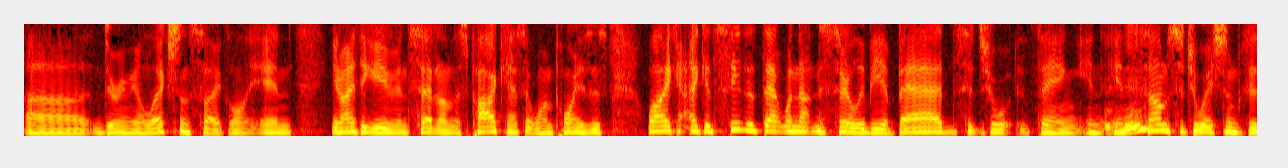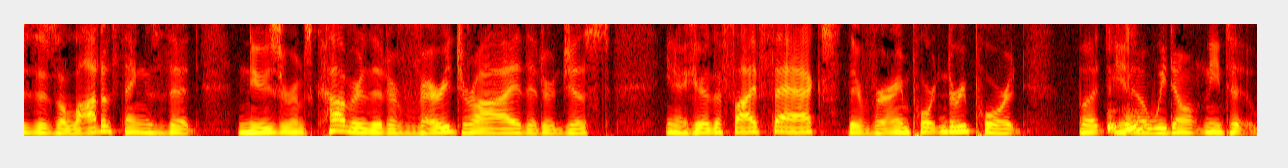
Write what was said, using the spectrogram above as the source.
Uh, during the election cycle. And, you know, I think he even said on this podcast at one point is this, well, I, I could see that that would not necessarily be a bad situ- thing in, mm-hmm. in some situations because there's a lot of things that newsrooms cover that are very dry, that are just, you know, here are the five facts. They're very important to report, but, mm-hmm. you know, we don't need to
